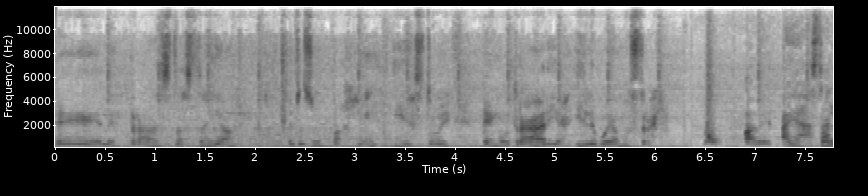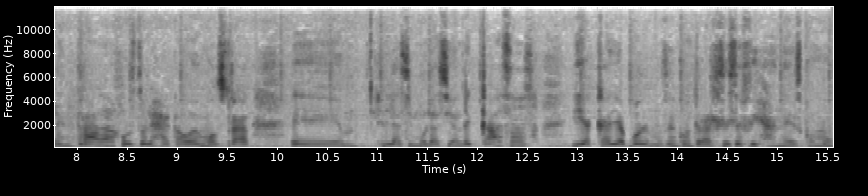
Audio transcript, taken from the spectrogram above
eh, la entrada está hasta allá. Entonces bajé y estoy en otra área y les voy a mostrar. A ver, allá hasta la entrada, justo les acabo de mostrar eh, la simulación de casas y acá ya podemos encontrar, si se fijan, es como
